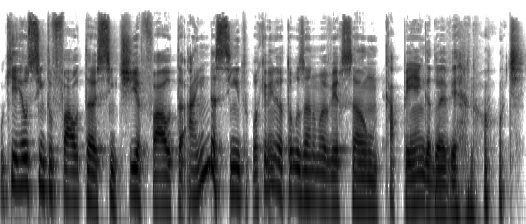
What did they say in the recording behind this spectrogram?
o que eu sinto falta, sentia falta, ainda sinto, porque eu ainda estou usando uma versão capenga do Evernote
